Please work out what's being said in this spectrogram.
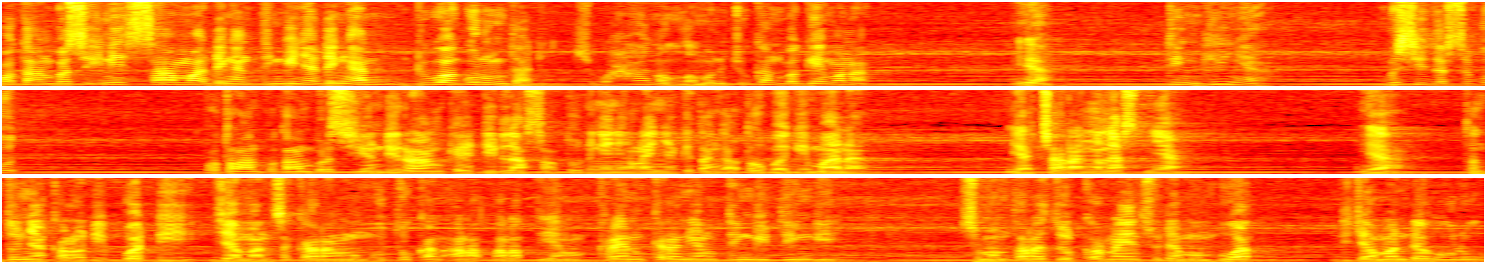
potongan besi ini sama dengan tingginya dengan dua gunung tadi. Subhanallah menunjukkan bagaimana ya tingginya besi tersebut. Potongan-potongan besi yang dirangkai dilas satu dengan yang lainnya kita nggak tahu bagaimana ya cara ngelasnya. Ya, tentunya kalau dibuat di zaman sekarang membutuhkan alat-alat yang keren-keren yang tinggi-tinggi. Sementara Zulkarnain sudah membuat di zaman dahulu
